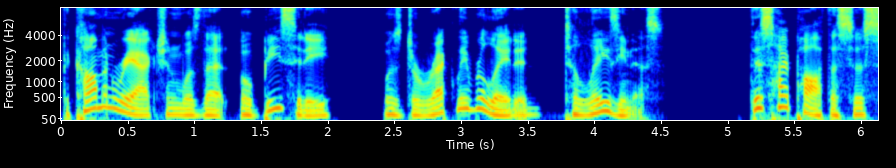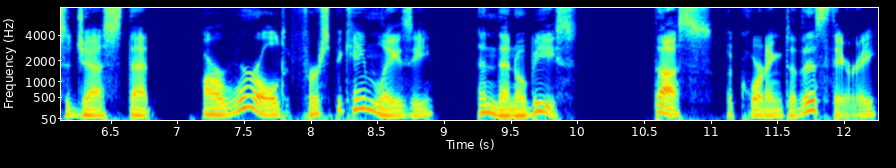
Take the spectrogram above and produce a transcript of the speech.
The common reaction was that obesity was directly related to laziness. This hypothesis suggests that our world first became lazy and then obese. Thus, according to this theory,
